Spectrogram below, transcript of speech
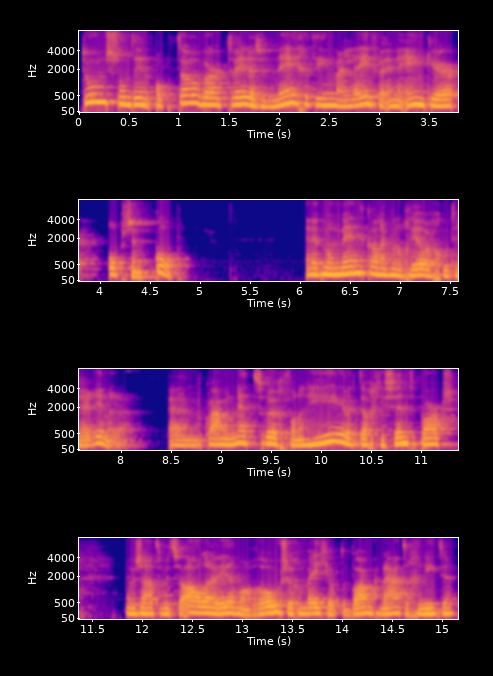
toen stond in oktober 2019 mijn leven in één keer op zijn kop. En het moment kan ik me nog heel erg goed herinneren. Um, we kwamen net terug van een heerlijk dagje Centerparks. En we zaten met z'n allen helemaal rozig een beetje op de bank na te genieten.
